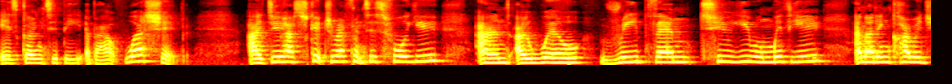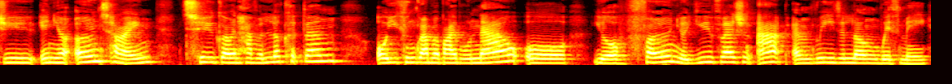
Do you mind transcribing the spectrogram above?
is going to be about worship. I do have scripture references for you and I will read them to you and with you. And I'd encourage you in your own time to go and have a look at them. Or you can grab a Bible now or your phone, your YouVersion app, and read along with me.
